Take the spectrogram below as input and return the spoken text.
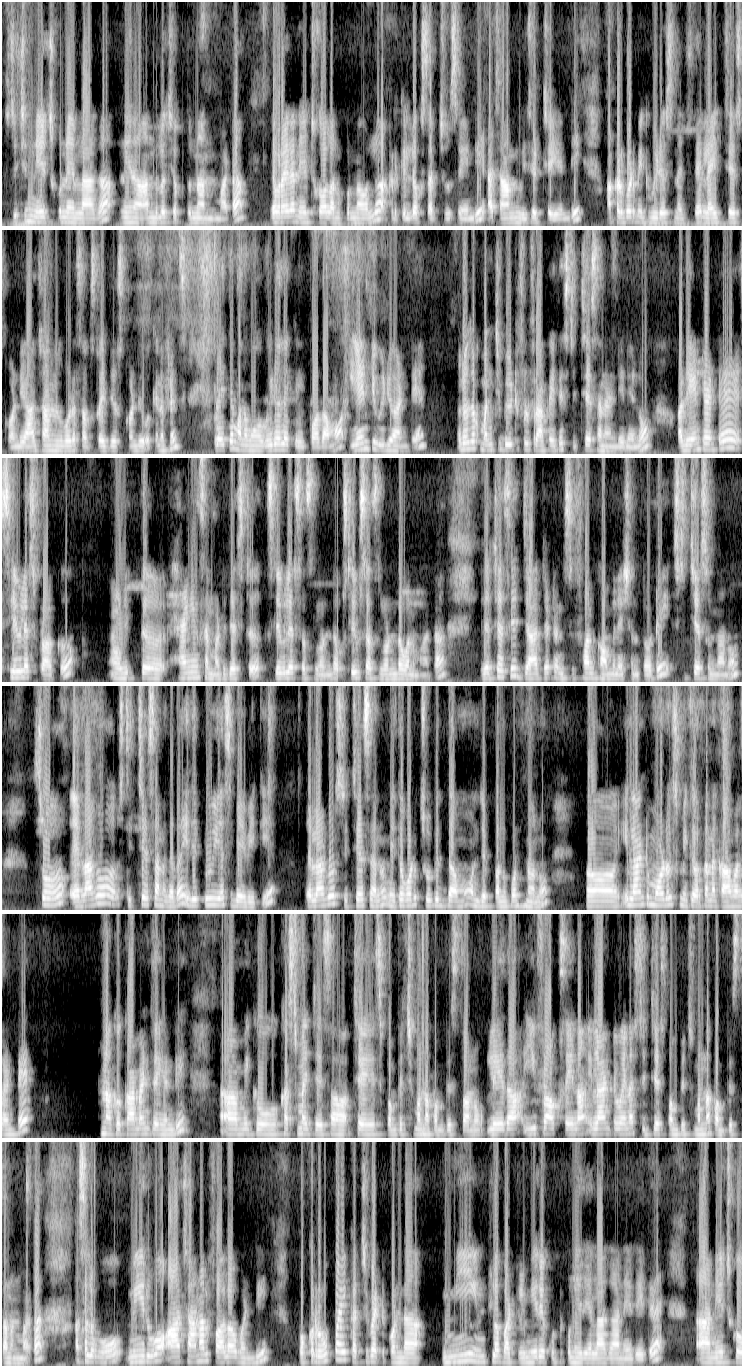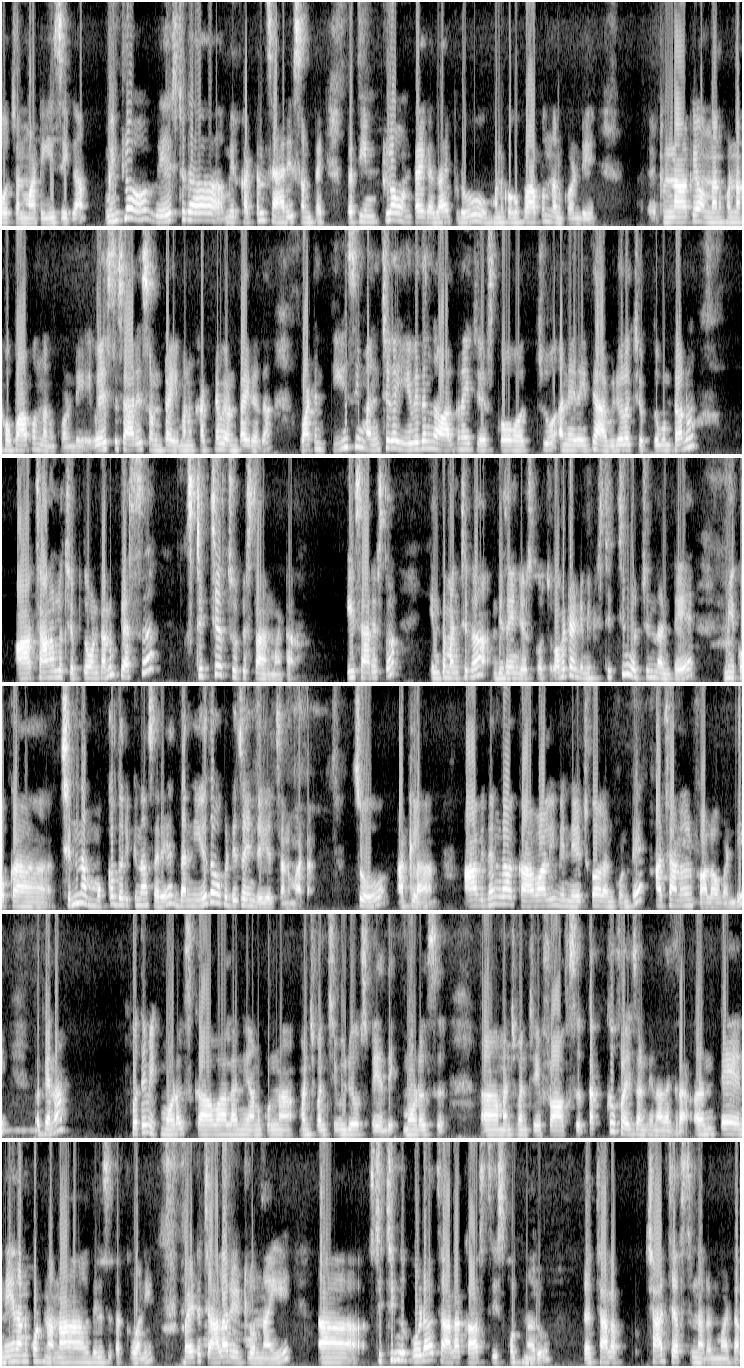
స్టిచ్చింగ్ నేర్చుకునేలాగా నేను అందులో చెప్తున్నాను అనమాట ఎవరైనా నేర్చుకోవాలనుకున్న వాళ్ళు అక్కడికి వెళ్ళి ఒకసారి చూసేయండి ఆ ఛానల్ విజిట్ చేయండి. అక్కడ కూడా మీకు వీడియోస్ నచ్చితే లైక్ చేసుకోండి ఆ ఛానల్ కూడా సబ్స్క్రైబ్ చేసుకోండి. ఓకేనా ఫ్రెండ్స్? ఇప్పుడైతే మనము వీడియోలోకి వెళ్ళిపోదాము. ఏంటి వీడియో అంటే ఈరోజు ఒక మంచి బ్యూటిఫుల్ ఫ్రాక్ అయితే స్టిచ్ చేశానండి నేను. అదేంటంటే స్లీవ్లెస్ ఫ్రాక్ విత్ హ్యాంగింగ్స్ అనమాట జస్ట్ స్లీవ్లెస్ అసలు ఉండవు స్లీవ్స్ అసలు ఉండవు అనమాట ఇది వచ్చేసి జార్జెట్ అండ్ సిఫాన్ కాంబినేషన్ తోటి స్టిచ్ చేస్తున్నాను. సో ఎలాగో స్టిచ్ చేశాను కదా ఇది టూ ఇయర్స్ బేబీకి. ఎలాగో స్టిచ్ చేశాను మీతో కూడా చూపిద్దాము అని చెప్పి అనుకుంటున్నాను. ఇలాంటి మోడల్స్ మీకు ఎవరికైనా కావాలంటే నాకు కామెంట్ చేయండి. మీకు కస్టమైజ్ చేసా చేసి పంపించమన్నా పంపిస్తాను. లేదా ఈ ఫ్రాక్స్ అయినా ఇలాంటివైనా స్టిచ్ చేసి పంపించమన్నా పంపిస్తాను అనమాట అసలు మీరు ఆ ఛానల్ ఫాలో అవ్వండి. ఒక రూపాయి ఖర్చు పెట్టకుండా మీ ఇంట్లో బట్టలు మీరే కుట్టుకునేది ఎలాగా అనేది అయితే నేర్చుకోవచ్చు అనమాట ఈజీగా. మీ ఇంట్లో వేస్ట్గా మీరు కట్టని శారీస్ ఉంటాయి. ప్రతి ఇంట్లో ఉంటాయి కదా ఇప్పుడు మనకు ఒక పాప ఉందనుకోండి ఇప్పుడు నాకే ఉందనుకోండి నాకు ఒక పాప ఉందనుకోండి వేస్ట్ శారీస్ ఉంటాయి మనం కట్టినవి ఉంటాయి కదా వాటిని తీసి మంచిగా ఏ విధంగా ఆర్గనైజ్ చేసుకోవచ్చు అనేది అయితే ఆ వీడియోలో చెప్తూ ఉంటాను ఆ ఛానల్లో చెప్తూ ఉంటాను ప్లస్ స్టిచ్చర్ చూపిస్తాను అనమాట ఈ శారీస్తో. ఇంత మంచిగా డిజైన్ చేసుకోవచ్చు. ఒకటండి మీకు స్టిచ్చింగ్ వచ్చిందంటే మీకు ఒక చిన్న మొక్క దొరికినా సరే దాన్ని ఏదో ఒక డిజైన్ చేయొచ్చు అనమాట సో అట్లా ఆ విధంగా కావాలి మీరు నేర్చుకోవాలనుకుంటే ఆ ఛానల్ని ఫాలో అవ్వండి. ఓకేనా? పోతే మీకు మోడల్స్ కావాలని అనుకున్న మంచి మంచి వీడియోస్ ఏది మోడల్స్ మంచి మంచి ఫ్రాక్స్ తక్కువ ప్రైస్ అండి నా దగ్గర. అంటే నేను అనుకుంటున్నాను నాకు తెలిసి తక్కువ అని. బయట చాలా రేట్లు ఉన్నాయి. స్టిచ్చింగ్ కూడా చాలా కాస్ట్ తీసుకుంటున్నారు. చాలా ఛార్జ్ చేస్తున్నారు అనమాట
